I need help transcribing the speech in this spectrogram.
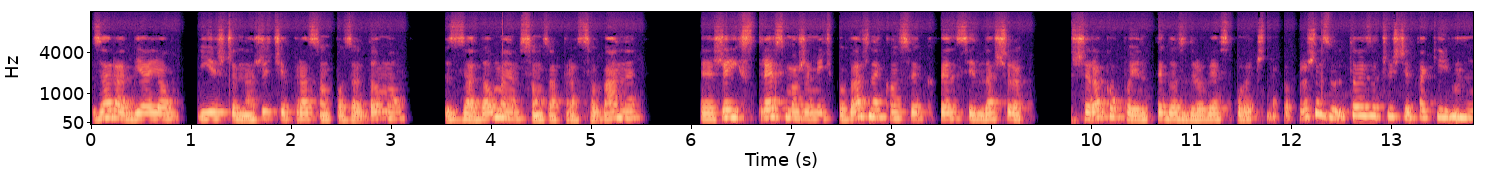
zarabiają jeszcze na życie pracą poza domą, za domem, są zapracowane, e, że ich stres może mieć poważne konsekwencje dla szeroko, szeroko pojętego zdrowia społecznego. Proszę, to jest oczywiście taki mm,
